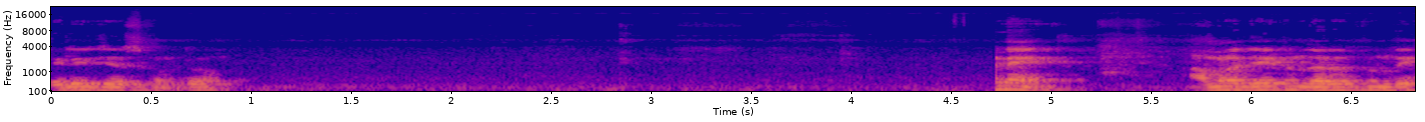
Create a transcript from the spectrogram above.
తెలియజేసుకుంటూ అమలు చేయడం జరుగుతుంది.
